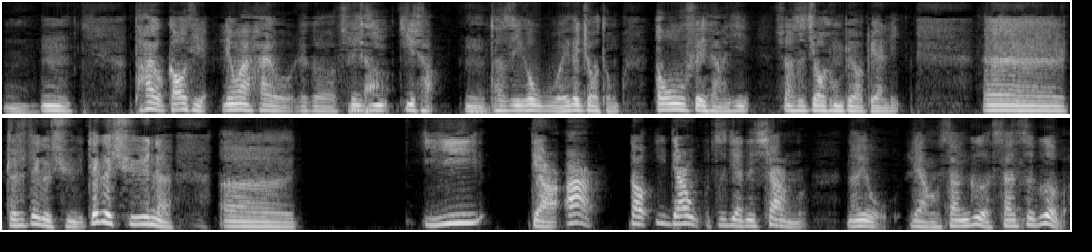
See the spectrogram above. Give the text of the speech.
嗯嗯，它还有高铁，另外还有这个飞机机场。嗯，它是一个五维的交通，都非常近，算是交通比较便利。呃，这是这个区域，这个区域呢，呃，一点二到一点五之间的项目能有两三个、三四个吧。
